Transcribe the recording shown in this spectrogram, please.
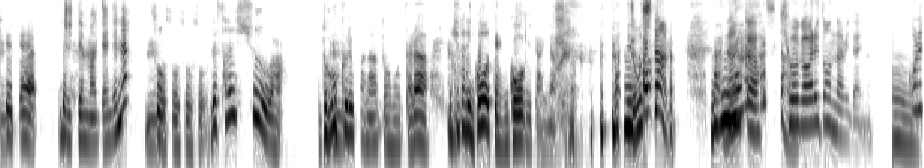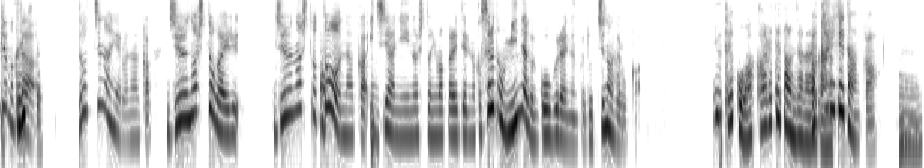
きてて、で10点満点でね。うん。そうそうそうそう。で最終話どう来るかなと思ったら、いきなり5.5みたいな。どうしたん？何がなんか票が割れとんなみたいな。うん。これでもさどっちなんやろ？なんか10の人がいる10の人となんか1や2の人に分かれてるのかそれともみんなが5ぐらいなんかどっちなんだろうか。いや結構分かれてたんじゃないかな。分かれてたんか？うん。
